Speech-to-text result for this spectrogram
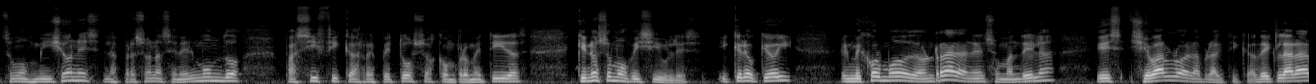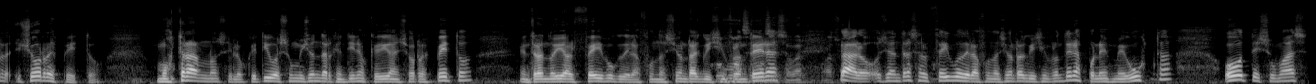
somos millones las personas en el mundo pacíficas, respetuosas, comprometidas, que no somos visibles. Y creo que hoy el mejor modo de honrar a Nelson Mandela es llevarlo a la práctica, declarar yo respeto, mostrarnos, el objetivo es un millón de argentinos que digan yo respeto, entrando ahí al Facebook de la Fundación Rugby Sin Fronteras. claro, o sea, entras al Facebook de la Fundación Rugby Sin Fronteras, pones me gusta o te sumás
